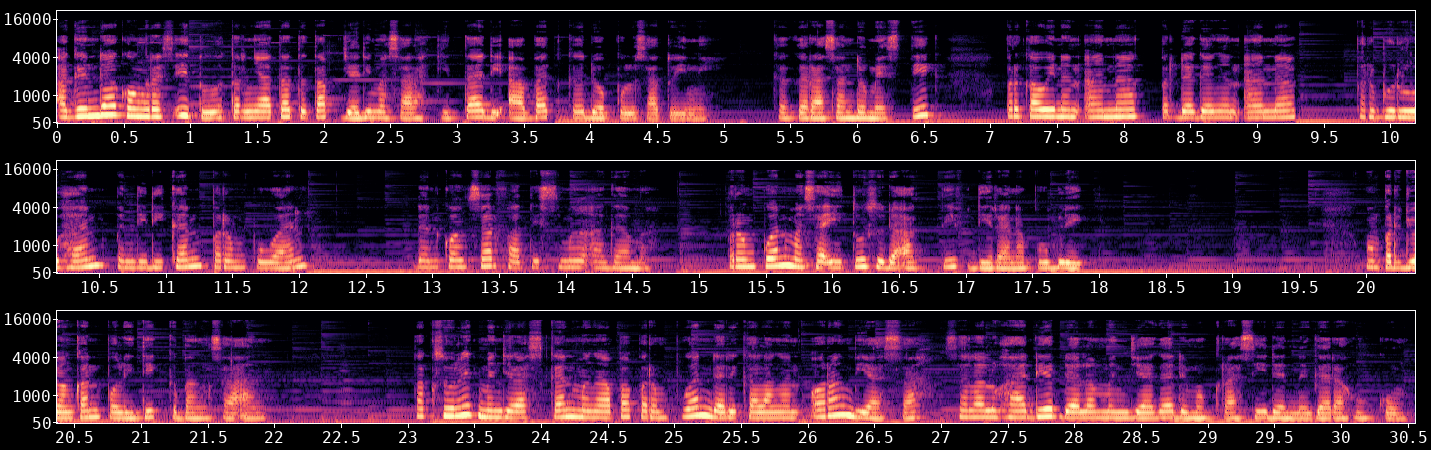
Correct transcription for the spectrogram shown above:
Agenda kongres itu ternyata tetap jadi masalah kita di abad ke-21 ini. Kekerasan domestik, perkawinan anak, perdagangan anak, perburuhan, pendidikan perempuan, dan konservatisme agama. Perempuan masa itu sudah aktif di ranah publik, memperjuangkan politik kebangsaan. Tak sulit menjelaskan mengapa perempuan dari kalangan orang biasa selalu hadir dalam menjaga demokrasi dan negara hukum.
